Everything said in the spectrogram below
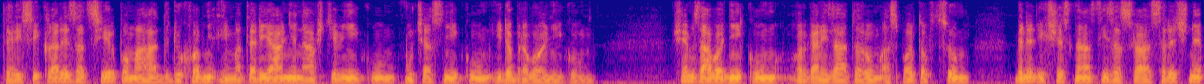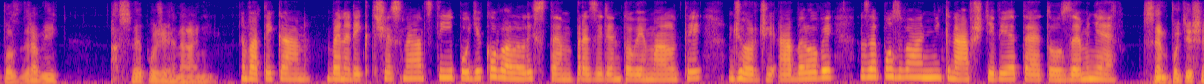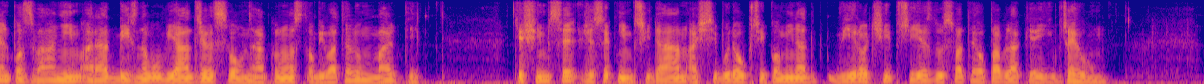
který si klade za cíl pomáhat duchovně i materiálně návštěvníkům, účastníkům i dobrovolníkům. Všem závodníkům, organizátorům a sportovcům Benedikt XVI. zaslal srdečné pozdraví a své požehnání. Vatikán. Benedikt XVI. poděkoval listem prezidentovi Malty Georgi Abelovi za pozvání k návštěvě této země. Jsem potěšen pozváním a rád bych znovu vyjádřil svou náklonost obyvatelům Malty. Těším se, že se k ním přidám, až si budou připomínat výročí příjezdu svatého Pavla k jejich břehům.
